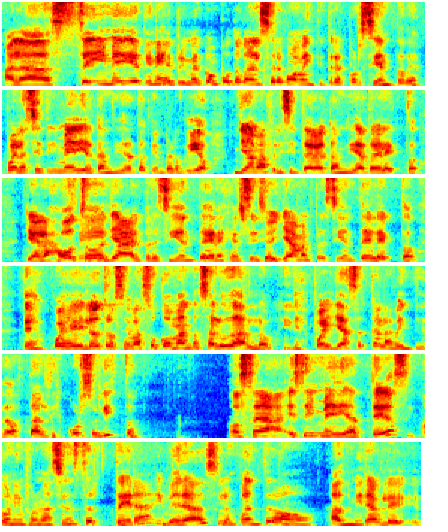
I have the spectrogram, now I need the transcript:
A las 6 y media tienes el primer cómputo con el 0,23%. Después a las 7 y media el candidato que perdió llama a felicitar al candidato electo. Y a las 8 Sí. ya el presidente en ejercicio llama al presidente electo. Después el otro se va a su comando a saludarlo. Y después ya cerca de las 22 está el discurso listo. O sea, esa inmediatez con información certera y veraz lo encuentro admirable.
